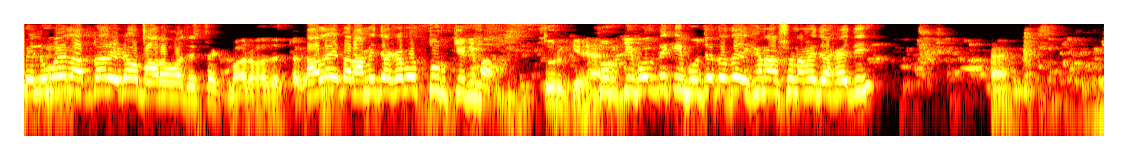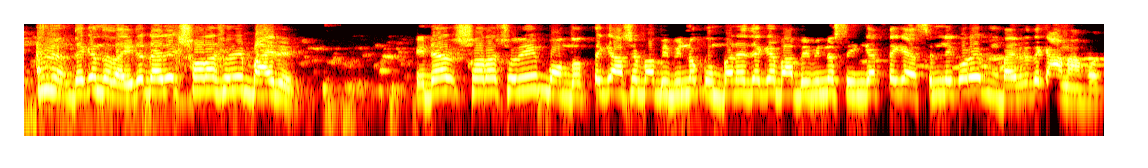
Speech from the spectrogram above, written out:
ম্যানুয়াল আপনার এটাও বারো হাজার টাকা। বারো হাজার টাকা। তাহলে এবার আমি দেখাবো তুর্কির মাল। তুর্কি হ্যাঁ। তুর্কি বলতে কি বুঝে দাদা? এখানে আসুন আমি দেখাই দিই। হ্যাঁ। দেখেন দাদা এটা ডাইরেক্ট সরাসরি বাইরের। এটা সরাসরি বন্দর থেকে আসে বা বিভিন্ন কোম্পানি থেকে বা বিভিন্ন সিঙ্গার থেকে অ্যাসেম্বলি করে বাইরে থেকে আনা হয়।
